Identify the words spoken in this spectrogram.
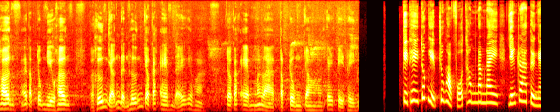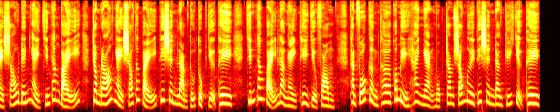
hơn, để tập trung nhiều hơn và hướng dẫn định hướng cho các em để mà cho các em là tập trung cho cái kỳ thi. Kỳ thi tốt nghiệp trung học phổ thông năm nay diễn ra từ ngày 6 đến ngày 9 tháng 7, trong đó ngày 6 tháng 7 thí sinh làm thủ tục dự thi, 9 tháng 7 là ngày thi dự phòng. Thành phố Cần Thơ có 12.160 thí sinh đăng ký dự thi,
